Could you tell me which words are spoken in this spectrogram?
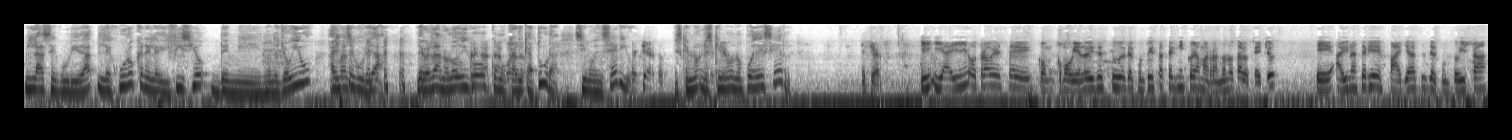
la seguridad, le juro que en el edificio de mi, donde yo vivo, hay más seguridad. De verdad, no lo digo como caricatura, sino en serio. Es cierto. Es que no, es Es que no, no puede ser. Es cierto. Y, y ahí otra vez, eh, como, como bien lo dices tú, desde el punto de vista técnico y amarrándonos a los hechos, eh, hay una serie de fallas desde el punto de vista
